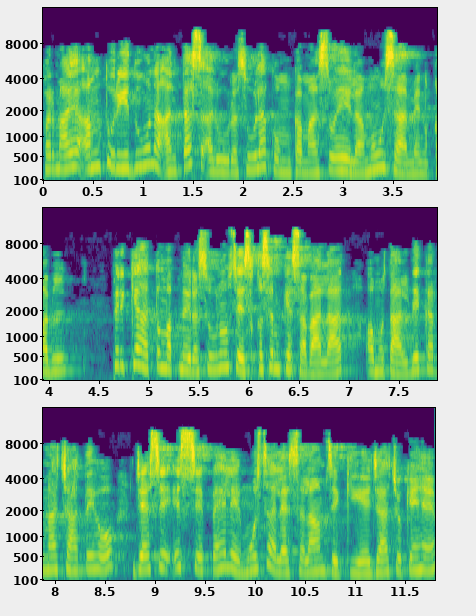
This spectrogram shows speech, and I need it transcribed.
فرمایا، ام تریدون انتس الو کم کما موسا من قبل؟ پھر کیا تم اپنے رسولوں سے اس قسم کے سوالات اور مطالبے کرنا چاہتے ہو جیسے اس سے پہلے موسا علیہ السلام سے کیے جا چکے ہیں؟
